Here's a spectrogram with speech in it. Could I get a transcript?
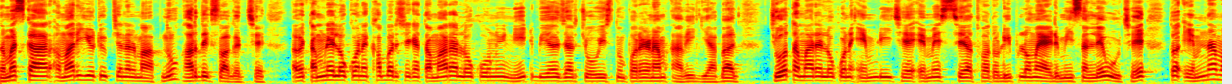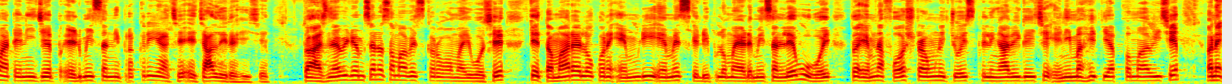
નમસ્કાર, અમારી યુટ્યુબ ચેનલમાં આપનું હાર્દિક સ્વાગત છે. હવે તમને લોકોને ખબર છે કે તમારા લોકોનું નીટ બે હજાર ચોવીસનું પરિણામ આવી ગયા બાદ જો તમારે લોકોને એમડી છે એમએસ છે અથવા તો ડિપ્લોમા એડમિશન લેવું છે, તો એમના માટેની જે એડમિશનની પ્રક્રિયા છે એ ચાલી રહી છે. તો આજના વિડીયોમાં શેનો સમાવેશ કરવામાં આવ્યો છે કે તમારે લોકોને એમડી એમએસ કે ડિપ્લોમા એડમિશન લેવું હોય, તો એમના ફર્સ્ટ રાઉન્ડની ચોઈસ ફિલિંગ આવી ગઈ છે, એની માહિતી આપવામાં આવી છે અને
